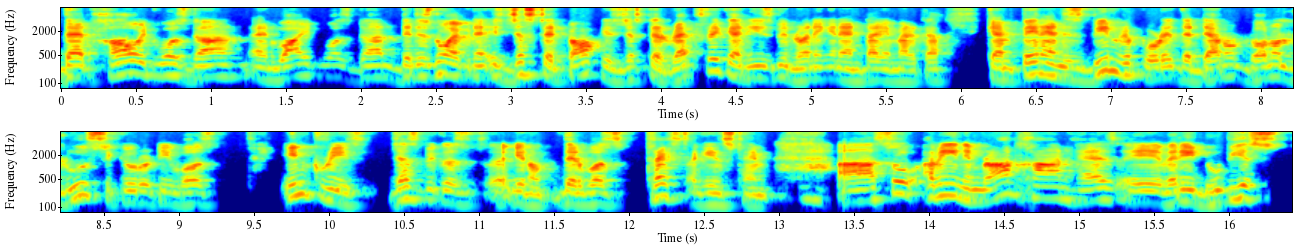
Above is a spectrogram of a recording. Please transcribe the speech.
that how it was done and why it was done. There is no evidence. It's just a talk. It's just a rhetoric, and he's been running an anti-America campaign. And it's been reported that Donald, Donald Lu's security was increase just because uh, you know there was threats against him. Uh, so i mean imran khan has a very dubious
